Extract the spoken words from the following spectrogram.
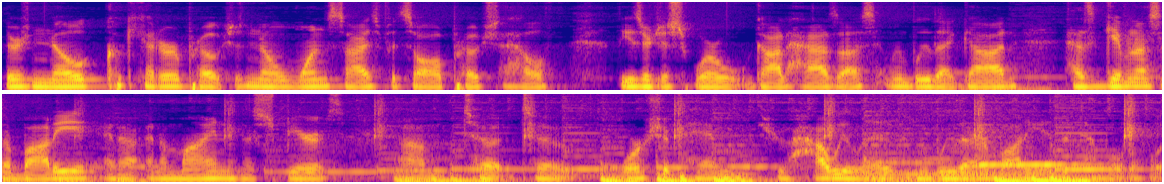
There's no cookie cutter approach. There's no one size fits all approach to health. These are just where God has us, and we believe that God has given us a body and a, and a mind and a spirit um, to to worship Him through how we live. And we believe that our body is a temple of the Holy Spirit.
